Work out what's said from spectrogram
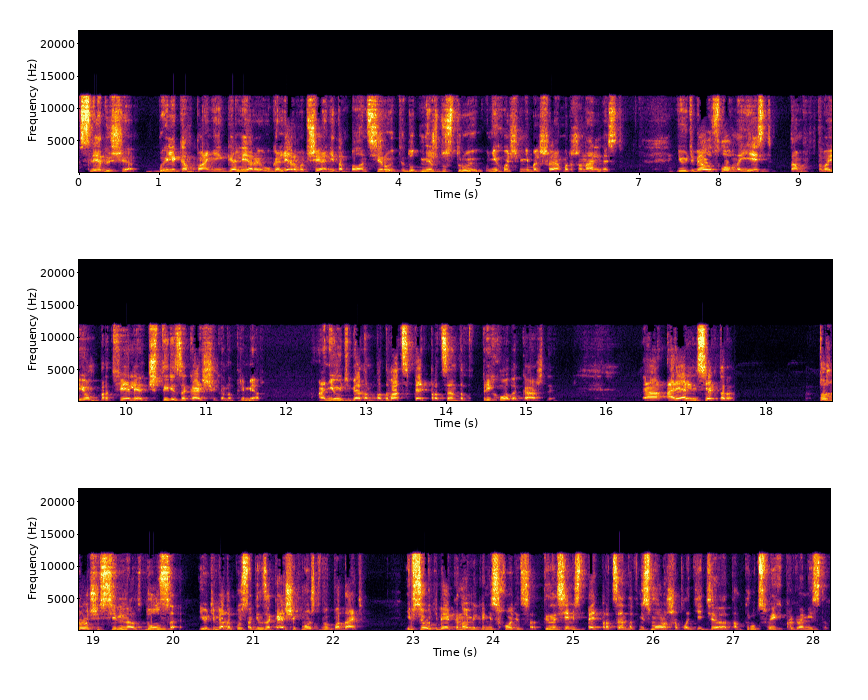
Следующее. Были компании, галеры. У галер вообще они там балансируют, идут между струек. У них очень небольшая маржинальность. И у тебя условно есть там в твоем портфеле 4 заказчика, например они у тебя там по 25% прихода каждый. А, а реальный сектор тоже очень сильно сдулся, и у тебя, допустим, один заказчик может выпадать. И все, у тебя экономика не сходится. Ты на 75% не сможешь оплатить э, там, труд своих программистов.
